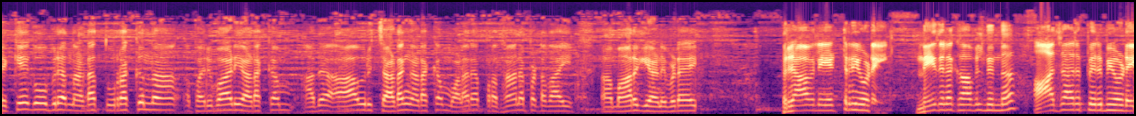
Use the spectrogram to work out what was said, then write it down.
തെക്കേ ഗോപുര നട തുറക്കുന്ന പരിപാടി അടക്കം അത് ആ ഒരു ചടങ്ങടക്കം വളരെ പ്രധാനപ്പെട്ടതായി മാറുകയാണ്. ഇവിടെ രാവിലെ എട്ടരയോടെ നെയ്തലക്കാവിൽ നിന്ന് ആചാരപ്പെരുമയോടെ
